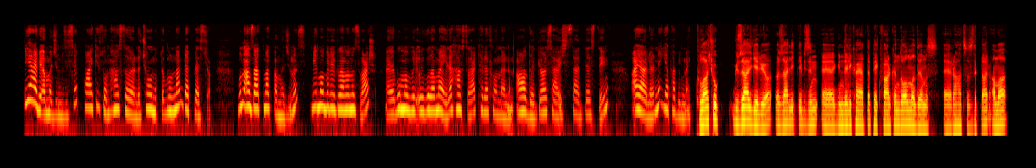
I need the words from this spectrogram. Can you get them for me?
Diğer bir amacımız ise Parkinson hastalarında çoğunlukla bulunan depresyon. Bunu azaltmak amacımız. Bir mobil uygulamamız var. E, bu mobil uygulama ile hastalar telefonlarının aldığı görsel ve işitsel desteğin ayarlarını yapabilmek. Kulağa çok güzel geliyor. Özellikle bizim e, gündelik hayatta pek farkında olmadığımız e, rahatsızlıklar ama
